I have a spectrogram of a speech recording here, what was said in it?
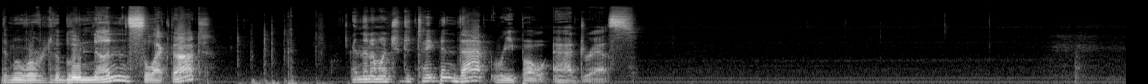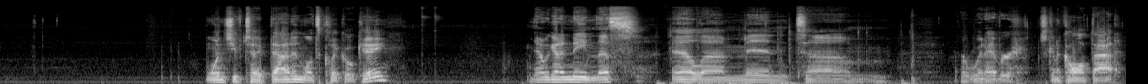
Then move over to the blue None select that. And then I want you to type in that repo address. Once you've typed that in, let's click OK. Now we got to name this Elementum or whatever. I'm just going to call it that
